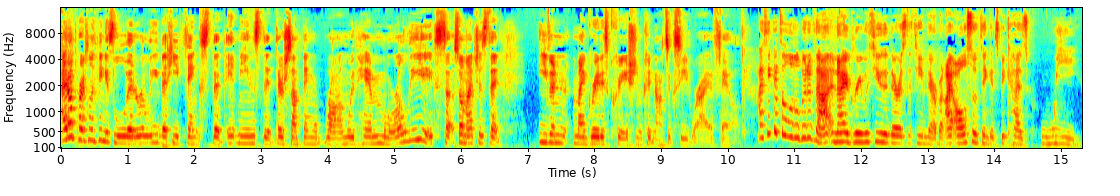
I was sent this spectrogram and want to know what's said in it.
I don't personally think it's literally that he thinks that it means that there's something wrong with him morally, it's so, so much as that even my greatest creation could not succeed where I have failed. I think it's a little bit of that, and I agree with you that there is the theme there, but I also think it's because we,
